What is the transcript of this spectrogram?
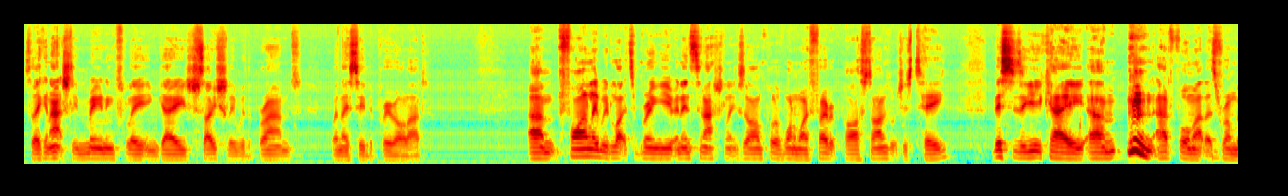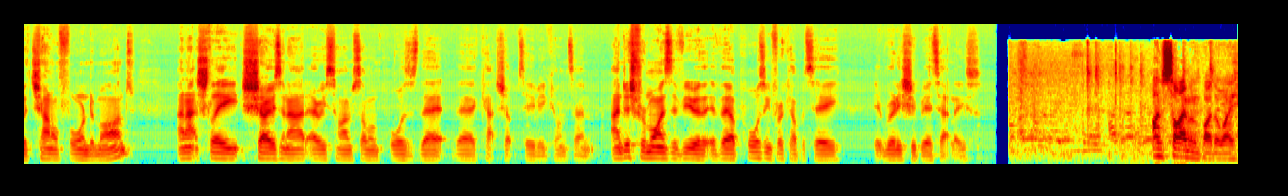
so they can actually meaningfully engage socially with the brand when they see the pre-roll ad. Um, finally, we'd like to bring you an international example of one of my favourite pastimes, which is tea. This is a UK um, ad format that's run with Channel 4 on demand and actually shows an ad every time someone pauses their, their catch-up TV content. And just reminds the viewer that if they are pausing for a cup of tea, it really should be a Tetley's. I'm Simon, by the way.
